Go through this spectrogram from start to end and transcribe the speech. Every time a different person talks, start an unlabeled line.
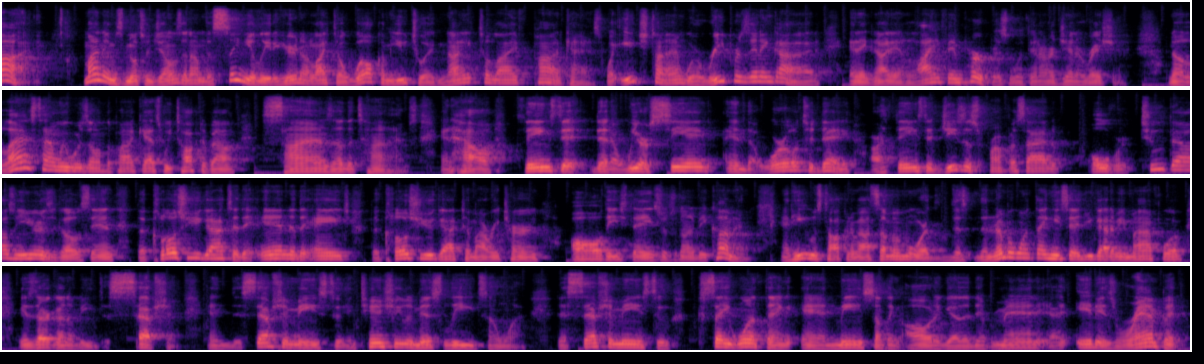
Hi, my name is Milton Jones, and I'm the senior leader here, and I'd like to welcome you to Ignite to Life podcast, where each time we're representing God and igniting life and purpose within our generation. Now, last time we was on the podcast, we talked about signs of the times and how things that that we are seeing in the world today are things that Jesus prophesied over 2,000 years ago, saying, The closer you got to the end of the age, the closer you got to my return, all these things was going to be coming. And he was talking about some of them more. The, the number one thing he said you got to be mindful of is there going to be deception. And deception means to intentionally mislead someone. Deception means to say one thing and mean something altogether different. Man, it is rampant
